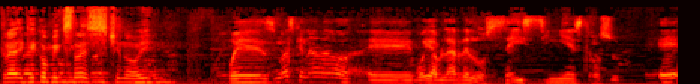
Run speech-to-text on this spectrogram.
trae- ¿qué cómics traes, Chino, hoy? Pues más que nada eh, voy a hablar de los seis siniestros. Eh,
